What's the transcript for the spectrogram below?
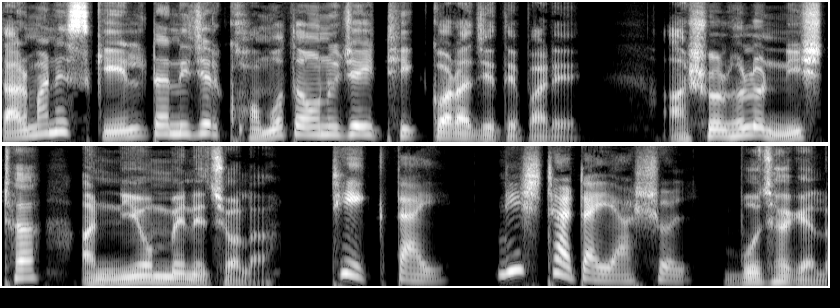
তার মানে স্কেলটা নিজের ক্ষমতা অনুযায়ী ঠিক করা যেতে পারে। আসল হলো নিষ্ঠা আর নিয়ম মেনে চলা। ঠিক তাই নিষ্ঠাটাই আসল। বোঝা গেল।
